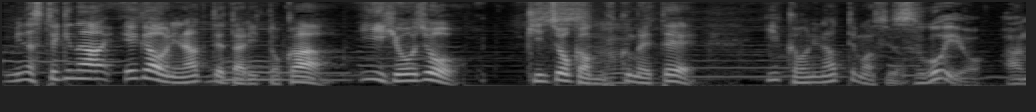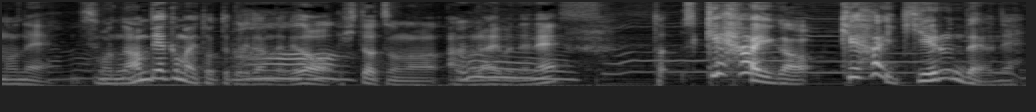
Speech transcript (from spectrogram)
うみんな素敵な笑顔になってたりとかいい表情緊張感も含めていい顔になってますよ。すごいよ。あのね、もう何百枚撮ってくれたんだけど、一つのあのライブでね気配が気配消えるんだよね。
